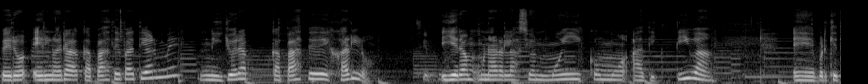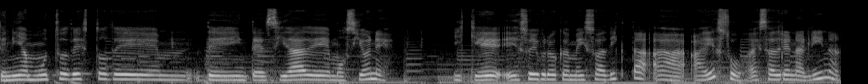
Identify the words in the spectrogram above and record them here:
Pero él no era capaz de patearme, ni yo era capaz de dejarlo. Sí, pues. Y era una relación muy como adictiva, eh, porque tenía mucho de esto de, de intensidad de emociones. Y que eso yo creo que me hizo adicta a, eso, a esa adrenalina.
